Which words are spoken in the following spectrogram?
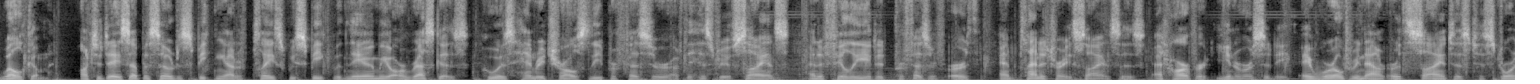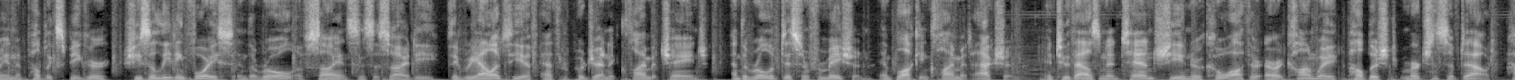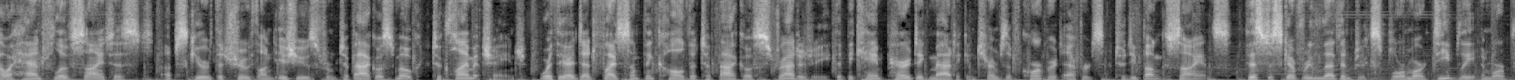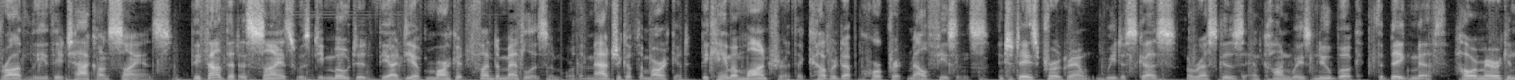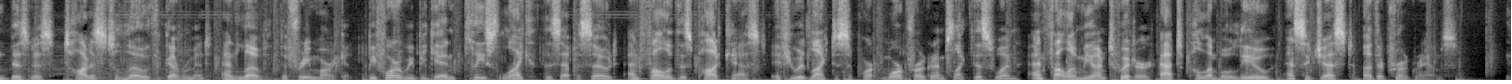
Welcome. On today's episode of Speaking Out of Place, we speak with Naomi Oreskes, who is Henry Charles Lea Professor of the History of Science and affiliated Professor of Earth and Planetary Sciences at Harvard University. A world renowned Earth scientist, historian, and public speaker, she's a leading voice in the role of science in society, the reality of anthropogenic climate change, and the role of disinformation in blocking climate action. In 2010, she and her co author Erik Conway published Merchants of Doubt How a Handful of Scientists Obscured the Truth on Issues from Tobacco Smoke to Climate Change, where they identified something called the tobacco strategy that became paradigmatic in terms of corporate efforts to debunk science. This discovery led them to explore more deeply and more broadly the attack on science. They found that as science was demoted, the idea of market fundamentalism, or the magic of the market, became a mantra that covered up corporate malfeasance. In today's program, we discuss Oreskes and Conway's new book, The Big Myth How American Business Taught Us to Loathe Government and Love the Free Market. Before we begin, please like this episode and follow this podcast if you would like to support more programs like this one, and follow me on Twitter at Palumbo Liu and suggest other programs.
